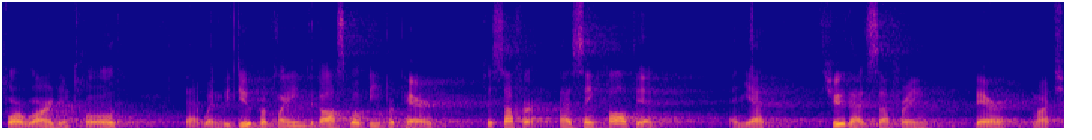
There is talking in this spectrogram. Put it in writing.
forewarned and told that when we do proclaim the gospel, be prepared to suffer, as St. Paul did, and yet, through that suffering, bear much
